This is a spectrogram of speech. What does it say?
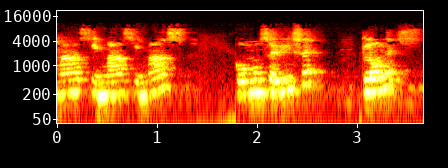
más y más y más, ¿cómo se dice? ¿Clones?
